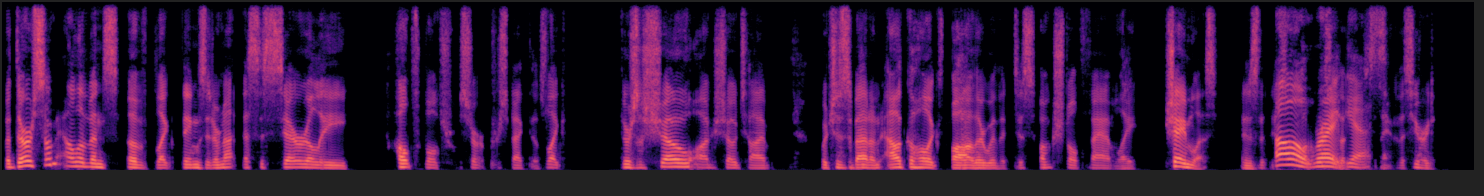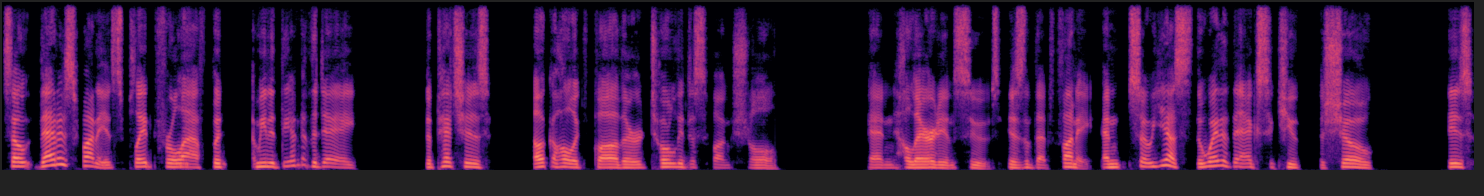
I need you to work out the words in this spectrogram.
But there are some elements of like things that are not necessarily helpful from certain perspectives. Like there's a show on Showtime, which is about an alcoholic father with a dysfunctional family. Shameless is the, is oh, right. The, yes. The, the series. So that is funny. It's played for a laugh. But I mean, at the end of the day, the pitch is alcoholic father, totally dysfunctional, and hilarity ensues. Isn't that funny? And so, yes, the way that they execute the show is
